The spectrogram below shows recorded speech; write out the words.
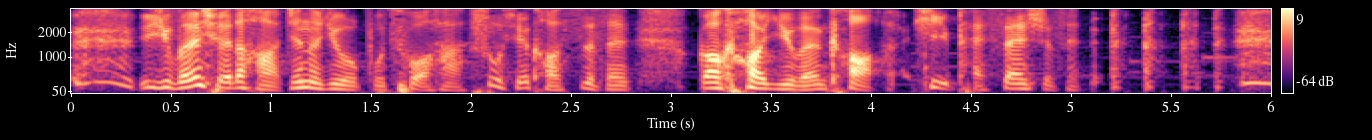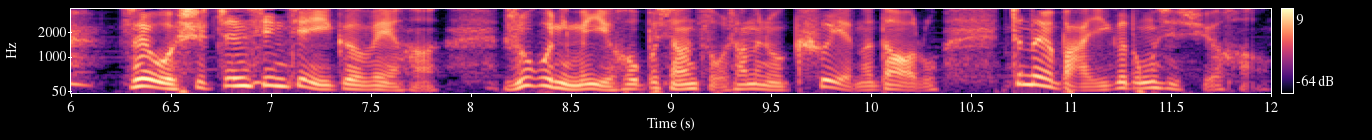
语文学得好，真的就是不错哈。数学考四分，高考语文考一百三十分。所以我是真心建议各位哈，如果你们以后不想走上那种科研的道路，真的要把一个东西学好，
